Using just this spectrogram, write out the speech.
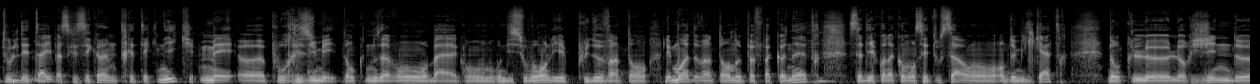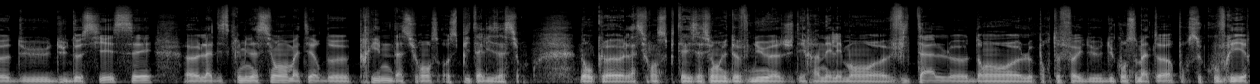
tout le détail parce que c'est quand même très technique, mais euh, pour résumer, donc nous avons, bah, on, dit souvent, les plus de 20 ans, les moins de 20 ans ne peuvent pas connaître, c'est-à-dire qu'on a commencé tout ça en, 2004. Donc l'origine du, dossier, c'est euh, la discrimination en matière de primes d'assurance hospitalisation. Donc euh, l'assurance hospitalisation est devenue, je dirais, un élément vital dans le portefeuille du, consommateur pour se couvrir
